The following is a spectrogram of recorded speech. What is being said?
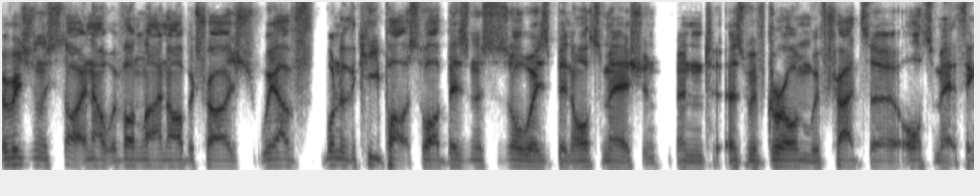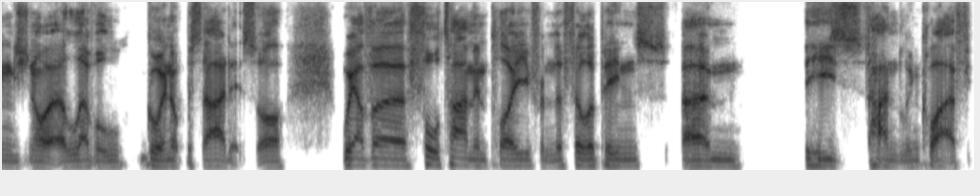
originally starting out with online arbitrage, we have one of the key parts to our business has always been automation. And as we've grown, we've tried to automate things, you know, at a level going up beside it. So we have a full-time employee from the Philippines. Um, he's handling quite a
